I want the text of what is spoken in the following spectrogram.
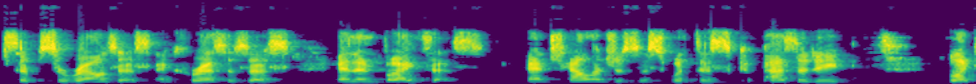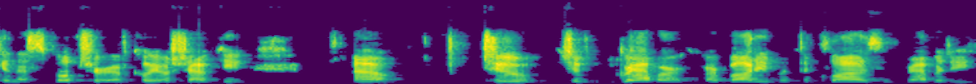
surrounds us and caresses us and invites us and challenges us with this capacity, like in the sculpture of Coyolxauhqui, um, to to grab our, our body with the claws of gravity.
